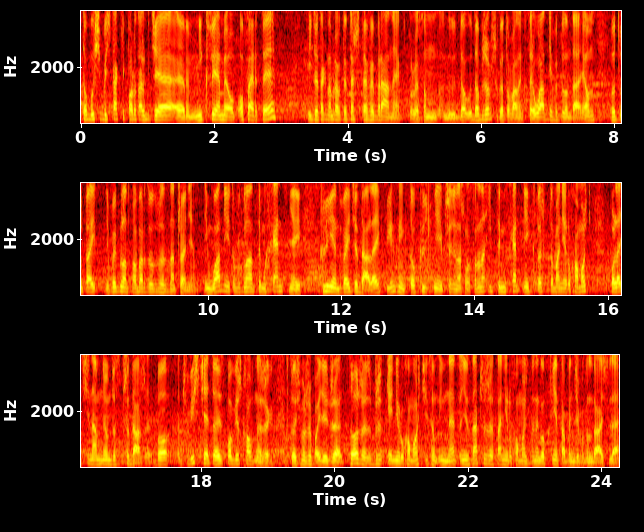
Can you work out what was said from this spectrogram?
To musi być taki portal, gdzie miksujemy oferty, i to tak naprawdę też te wybrane, które są do, dobrze przygotowane, które ładnie wyglądają, bo tutaj wygląd ma bardzo duże znaczenie. Im ładniej to wygląda, tym chętniej klient wejdzie dalej, chętniej kto kliknie i przejdzie na naszą stronę i tym chętniej ktoś, kto ma nieruchomość, poleci nam nią do sprzedaży. Bo oczywiście to jest powierzchowne, że ktoś może powiedzieć, że to, że brzydkie nieruchomości są inne, to nie znaczy, że ta nieruchomość danego klienta będzie wyglądała źle.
